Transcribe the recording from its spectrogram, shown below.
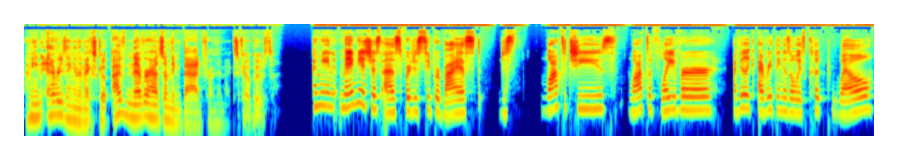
I mean, everything in the Mexico. I've never had something bad from the Mexico booth. I mean, maybe it's just us. We're just super biased. Just lots of cheese, lots of flavor. I feel like everything is always cooked well.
